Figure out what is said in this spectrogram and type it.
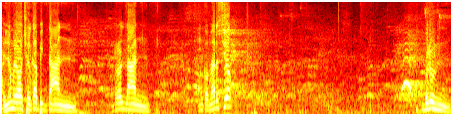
el número 8, el capitán Roldán en comercio. Brun.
